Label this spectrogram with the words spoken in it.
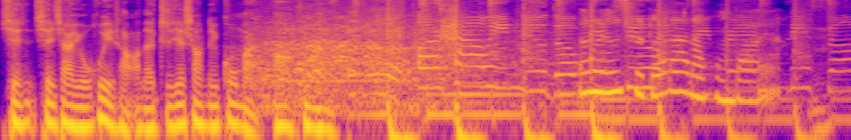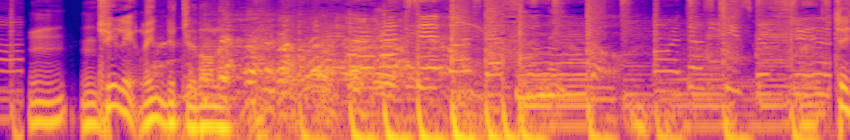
线线下优惠啥的，直接上去购买啊，兄弟们。能领取多大的红包呀？嗯，你去领了你就知道了。这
